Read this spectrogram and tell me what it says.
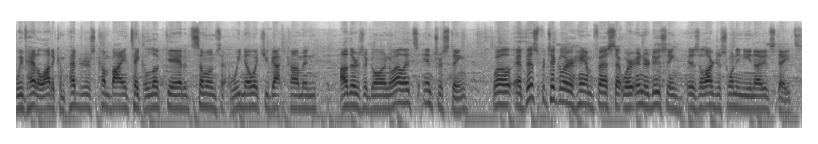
We've had a lot of competitors come by and take a look at it. Some of them say, we know what you got coming. Others are going, well, it's interesting. Well, at this particular Ham Fest that we're introducing is the largest one in the United States.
